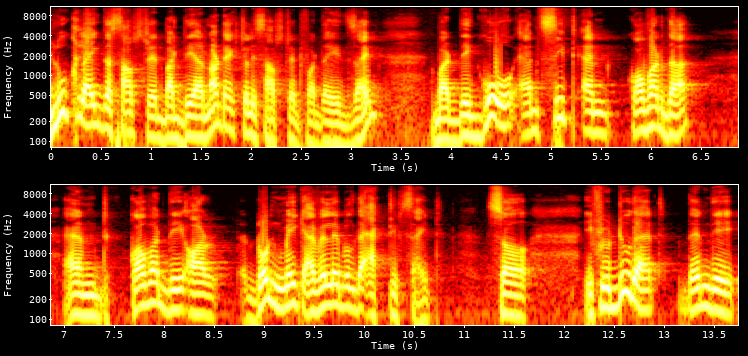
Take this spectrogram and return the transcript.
look like the substrate, but they are not actually substrate for the enzyme, but they go and sit and cover the and cover the or do not make available the active site. So, if you do that then the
